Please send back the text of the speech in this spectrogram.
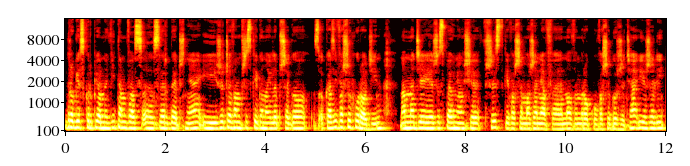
Drogie skorpiony, witam Was e, serdecznie i życzę Wam wszystkiego najlepszego z okazji Waszych urodzin. Mam nadzieję, że spełnią się wszystkie Wasze marzenia w nowym roku Waszego życia. I jeżeli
